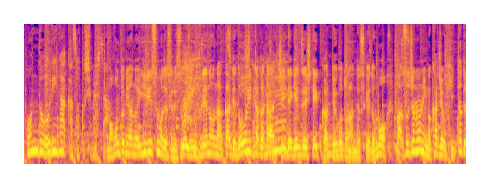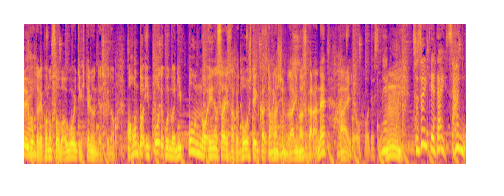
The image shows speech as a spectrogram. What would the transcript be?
ポンド売りが加速しました、まあ、本当にあのイギリスもですねすごいインフレの中でどういった形で減税していくかということなんですけれども、まあ、そちらの方に今舵を切ったということでこの相場動いてきてるんですけど、まあ、本当一方で今度日本の円安対策どうしていくかって話にもなりますからね。はい。両方ですね、うん。続いて第3位。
